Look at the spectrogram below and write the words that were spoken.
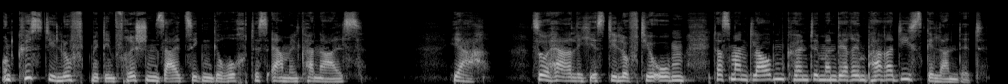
und küsst die Luft mit dem frischen, salzigen Geruch des Ärmelkanals. Ja, so herrlich ist die Luft hier oben, dass man glauben könnte, man wäre im Paradies gelandet.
